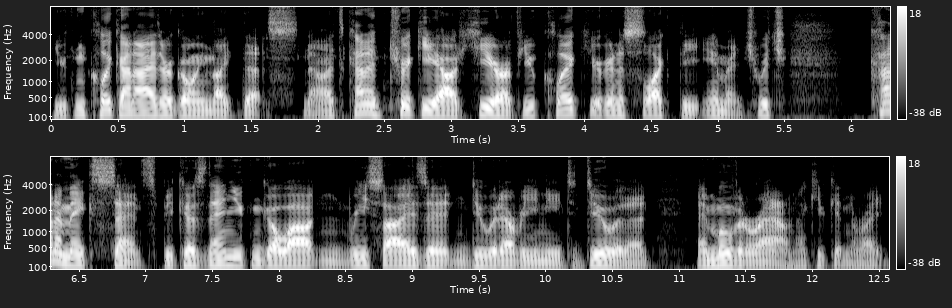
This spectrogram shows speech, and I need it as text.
You can click on either going like this. Now it's kind of tricky out here. If you click, you're going to select the image, which kind of makes sense because then you can go out and resize it and do whatever you need to do with it and move it around. I keep getting the right.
